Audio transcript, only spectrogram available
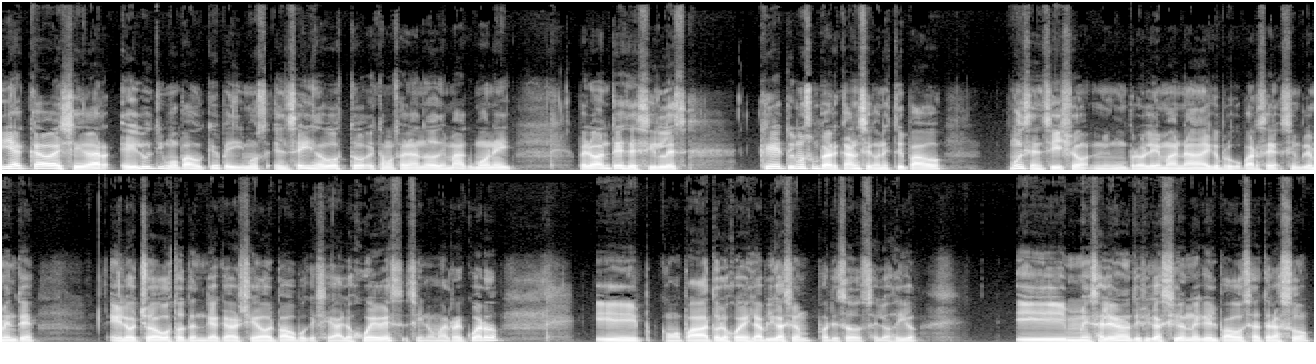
y acaba de llegar el último pago que pedimos el 6 de agosto, estamos hablando de Mac Money, pero antes decirles que tuvimos un percance con este pago muy sencillo, ningún problema, nada de qué preocuparse. Simplemente el 8 de agosto tendría que haber llegado el pago porque llega los jueves, si no mal recuerdo. Y como paga todos los jueves la aplicación, por eso se los digo. Y me salió la notificación de que el pago se atrasó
